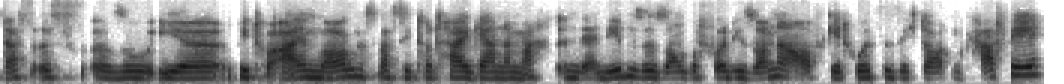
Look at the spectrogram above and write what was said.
Das ist äh, so ihr Ritual morgens, was sie total gerne macht in der Nebensaison, bevor die Sonne aufgeht, holt sie sich dort einen Kaffee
